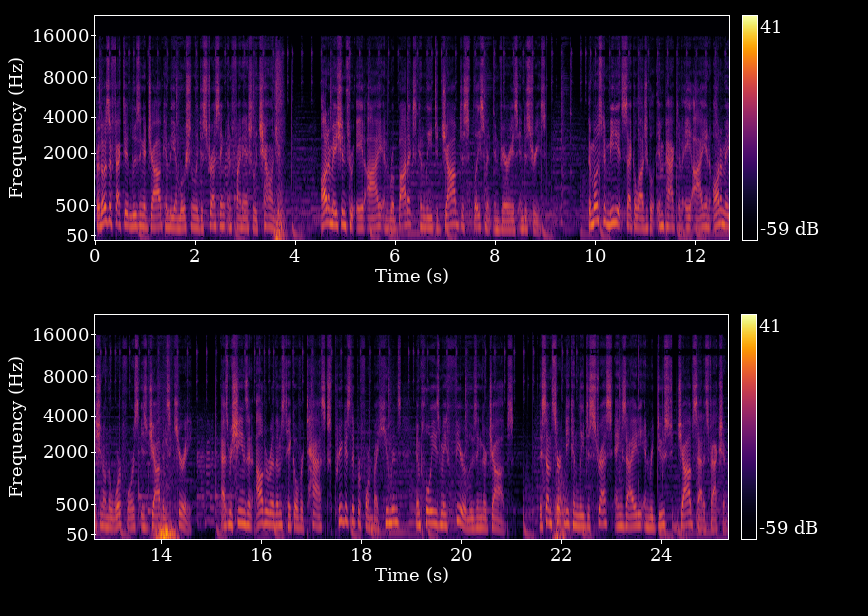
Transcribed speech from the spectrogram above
For those affected, losing a job can be emotionally distressing and financially challenging. Automation through AI and robotics can lead to job displacement in various industries. The most immediate psychological impact of AI and automation on the workforce is job insecurity. As machines and algorithms take over tasks previously performed by humans, employees may fear losing their jobs. This uncertainty can lead to stress, anxiety, and reduced job satisfaction.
